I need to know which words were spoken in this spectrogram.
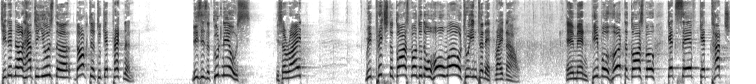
She did not have to use the doctor to get pregnant. This is a good news. Is that right? We preach the gospel to the whole world through internet right now. Amen. People heard the gospel, get saved, get touched,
